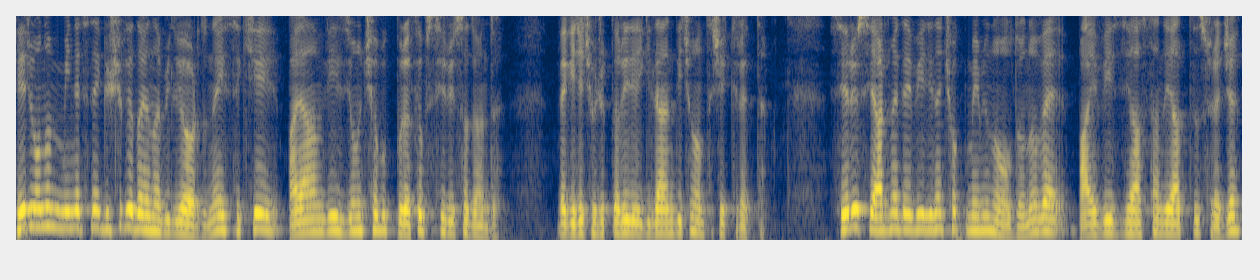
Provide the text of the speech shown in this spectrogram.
Harry onun minnetine güçlükle dayanabiliyordu. Neyse ki Bayan Weasley onu çabuk bırakıp Sirius'a döndü. Ve gece çocuklarıyla ilgilendiği için ona teşekkür etti. Sirius yardım edebildiğine çok memnun olduğunu ve Bay Weasley hastanede yattığı sürece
